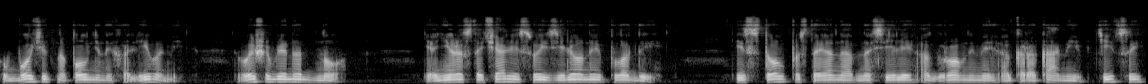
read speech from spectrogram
У бочек, наполненных оливами, вышиблено дно, и они расточали свои зеленые плоды, и стол постоянно обносили огромными окороками и птицей,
